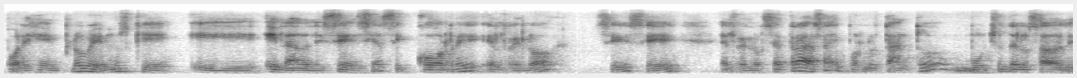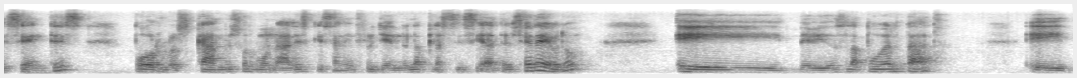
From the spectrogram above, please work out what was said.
Por ejemplo, vemos que eh, en la adolescencia se corre el reloj, ¿sí? Se, el reloj se atrasa y por lo tanto muchos de los adolescentes, por los cambios hormonales que están influyendo en la plasticidad del cerebro, eh, debido a la pubertad, eh,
